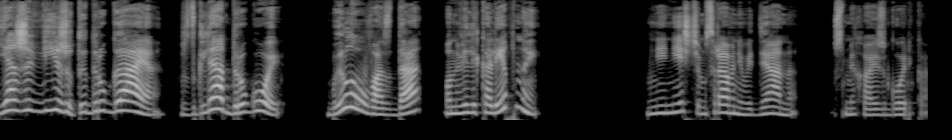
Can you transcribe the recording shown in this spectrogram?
Я же вижу, ты другая, взгляд другой. Было у вас, да? Он великолепный? Мне не с чем сравнивать, Диана, усмехаюсь горько.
